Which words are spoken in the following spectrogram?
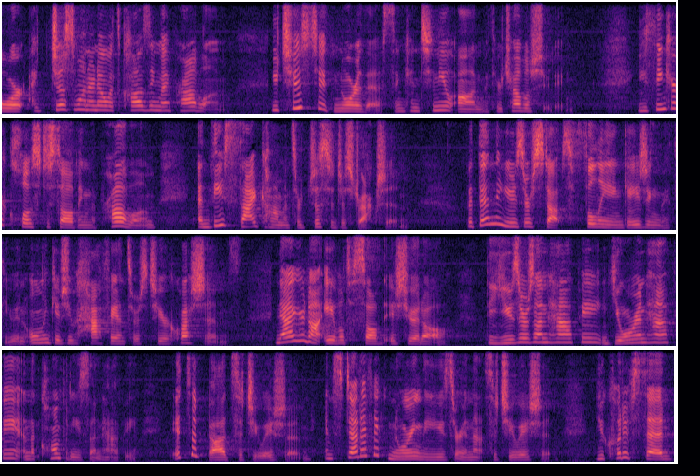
or I just want to know what's causing my problem. You choose to ignore this and continue on with your troubleshooting you think you're close to solving the problem, and these side comments are just a distraction. But then the user stops fully engaging with you and only gives you half answers to your questions. Now you're not able to solve the issue at all. The user's unhappy, you're unhappy, and the company's unhappy. It's a bad situation. Instead of ignoring the user in that situation, you could have said,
